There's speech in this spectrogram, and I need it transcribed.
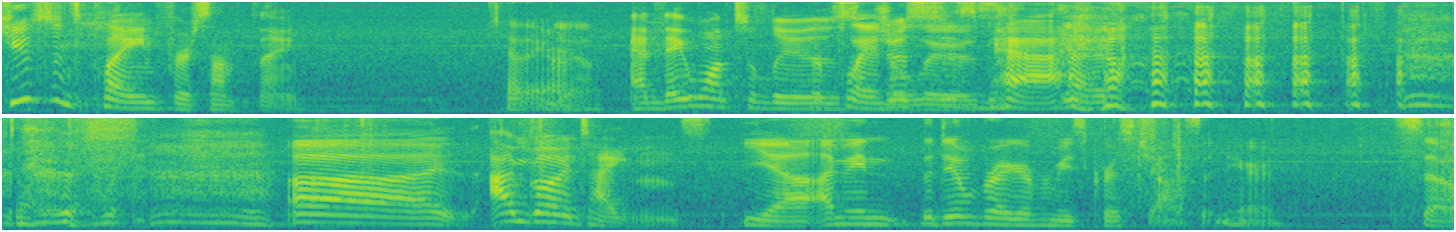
Houston's playing for something. Yeah, they are. Yeah. And they want to lose playing to just lose. as bad. uh, I'm going Titans. Yeah, I mean the deal breaker for me is Chris Johnson here. So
